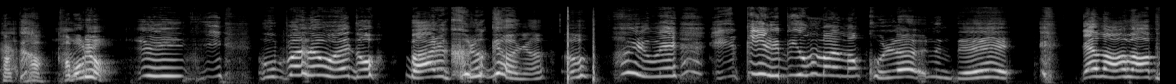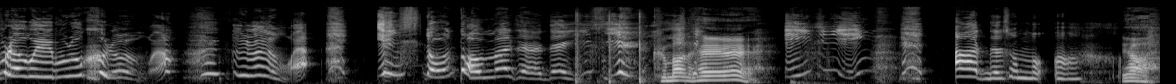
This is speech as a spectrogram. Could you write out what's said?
가, 가, 가버려! 오빠는 왜 너 말을 그렇게 하냐? 어? 왜 이렇게 일비운 말만 골라 하는데 내 마음 아프라고 일부러 그러는 거야? 그러는 거야? 이씨, 넌더 맞아야 돼, 이씨. 그만해. 이씨. 아, 내 손목. 아. 야,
